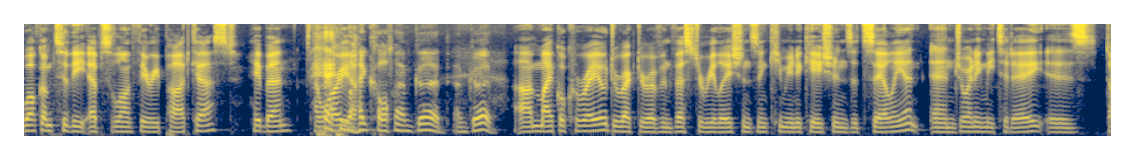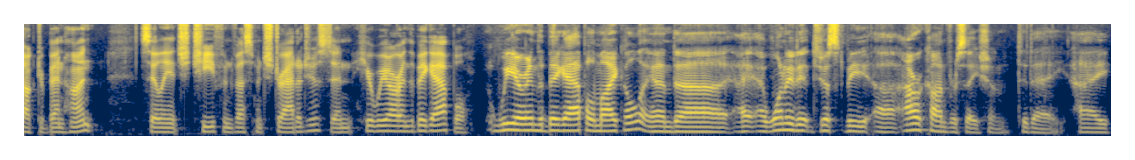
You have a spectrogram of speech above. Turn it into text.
Welcome to the Epsilon Theory podcast. Hey, Ben. How are hey, you? Michael, I'm good. I'm good. I'm Michael Correo, Director of Investor Relations and Communications at Salient. And joining me today is Dr. Ben Hunt, Salient's Chief Investment Strategist. And here we are in the Big Apple. We are in the Big Apple, Michael. And uh, I, I, wanted it just to be uh, our conversation today. I,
